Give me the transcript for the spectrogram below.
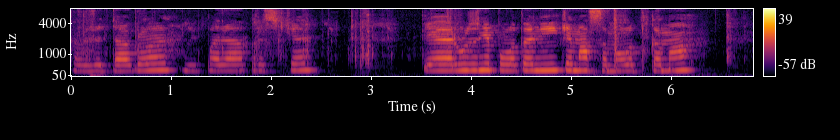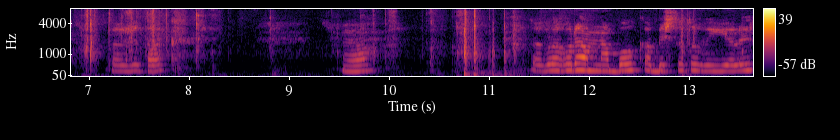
Takže takhle vypadá prostě. Je různě polepený těma samolepkama. Takže tak. Jo. Takhle ho dám na bok, abyste to viděli.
